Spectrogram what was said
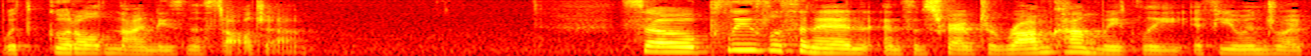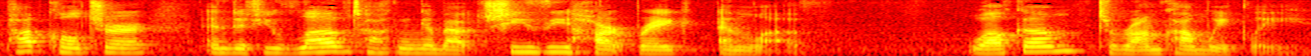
with good old 90s nostalgia. So please listen in and subscribe to Romcom Weekly if you enjoy pop culture and if you love talking about cheesy heartbreak and love. Welcome to Romcom Weekly.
